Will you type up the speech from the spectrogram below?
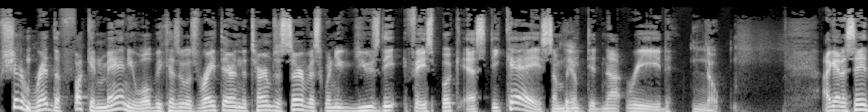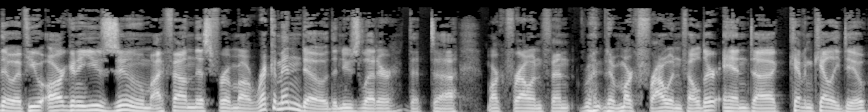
should have read the fucking manual because it was right there in the terms of service when you use the Facebook SDK. Somebody Yep. did not read. nope. I got to say though, if you are going to use Zoom, I found this from uh, Recommendo, the newsletter that uh, Mark Frauenfen- Mark Frauenfelder and uh, Kevin Kelly do.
